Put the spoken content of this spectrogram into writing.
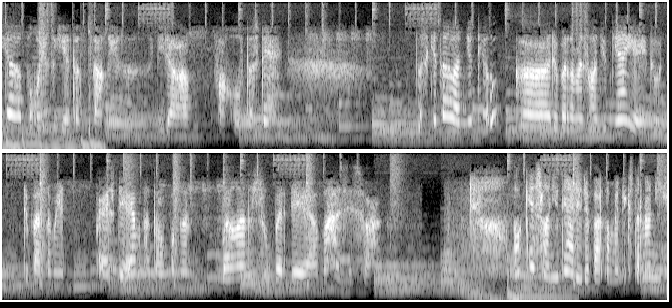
Ya, pokoknya kegiatan tentang yang di dalam fakultas deh. Terus kita lanjut yuk ke departemen selanjutnya yaitu departemen PSDM atau pengembangan sumber daya mahasiswa. Oke, selanjutnya ada departemen eksterna nih,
